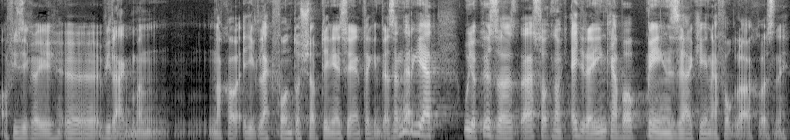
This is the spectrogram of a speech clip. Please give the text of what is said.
a fizikai világban a egyik legfontosabb tényezőjén tekint az energiát, úgy a közgazdászoknak egyre inkább a pénzzel kéne foglalkozni.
